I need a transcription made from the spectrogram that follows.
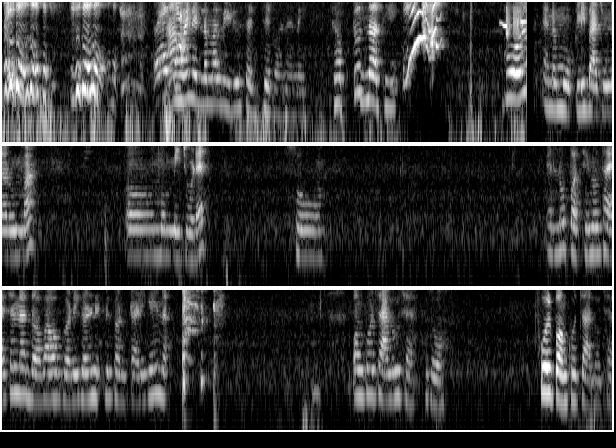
ને એટલે મારો વીડિયો સજ્જે બને નહીં. જપતું જ નથી. બોલ. એને મોકલી બાજુના રૂમમાં મમ્મી જોડે. સો એટલો પસીનો થાય છે ને દવાઓ ઘડી ઘડીને એટલી કંટાળી ગઈ ને. પંખો ચાલુ છે જો ફૂલ પંખો ચાલુ છે.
